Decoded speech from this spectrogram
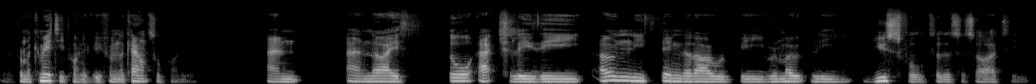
you know, from a committee point of view, from the council point of view, and and I thought actually the only thing that I would be remotely useful to the society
